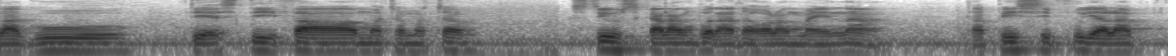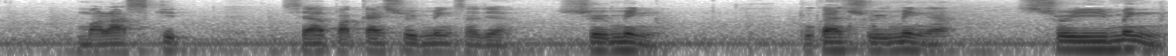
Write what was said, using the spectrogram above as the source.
lagu TST file macam-macam. Still sekarang pun ada orang main lah tapi Sifu ialah malas sikit. Saya pakai streaming saja. Streaming bukan streaming ah. Streaming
